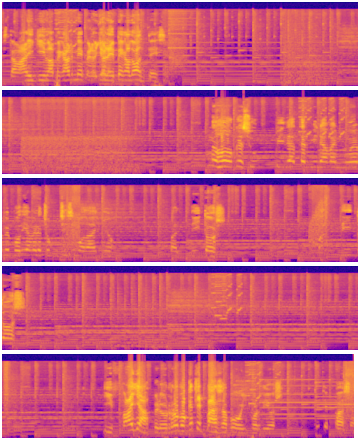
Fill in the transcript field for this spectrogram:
Estaba ahí que iba a pegarme, pero yo le he pegado antes. No, que su vida terminaba en 9, podía haber hecho muchísimo daño. Malditos. Malditos. Y falla, pero Robo, ¿qué te pasa, boy? Por Dios. ¿Qué te pasa?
